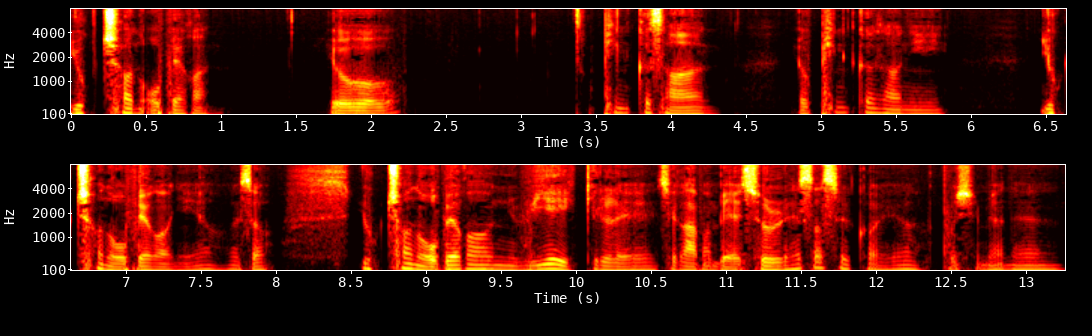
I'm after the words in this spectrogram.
6,500원 요 핑크선 요 핑크선이 6,500원이에요. 그래서 6,500원 위에 있길래 제가 아마 매수를 했었을 거예요. 보시면은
